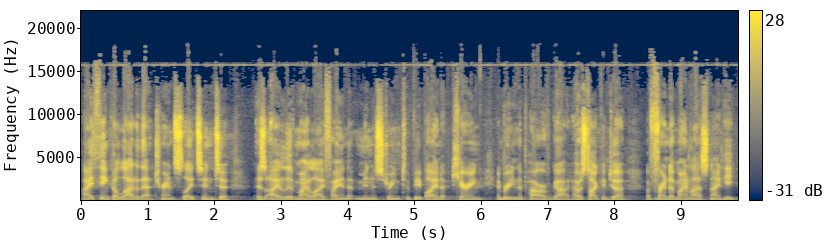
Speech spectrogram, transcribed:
I think a lot of that translates into as I live my life, I end up ministering to people. I end up caring and bringing the power of God. I was talking to a, a friend of mine last night. He,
